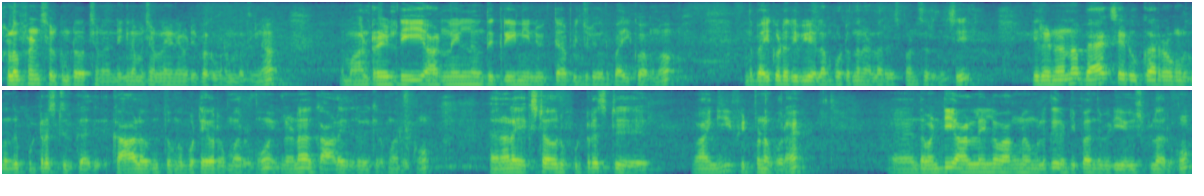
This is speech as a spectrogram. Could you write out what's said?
Hello friends welcome to our channel நீங்கள் நம்ம சேனலில் என்ன வீடியோ பார்க்க போகிறோம்னு பார்த்தீங்கன்னா நம்ம ஆல்ரெடி ஆன்லைனில் வந்து க்ரீன் இன்விக்டா அப்படின்னு சொல்லி ஒரு பைக் வாங்கினோம். அந்த பைக்கோட ரிவ்யூ எல்லாம் போட்டிருந்தால் நல்லா ரெஸ்பான்ஸ் இருந்துச்சு. இதில் என்னென்னா பேக் சைடு உட்கார்றவங்களுக்கு வந்து புட்ரெஸ்ட் இருக்காது. காலை வந்து தொங்க போட்டே வர மாதிரி இருக்கும். இல்லைன்னா காலை எதிர வைக்கிற மாதிரி இருக்கும். அதனால் எக்ஸ்ட்ரா ஒரு ஃபுட்ரெஸ்ட்டு வாங்கி ஃபிட் பண்ண போகிறேன் இந்த வண்டி ஆன்லைனில் வாங்கினவங்களுக்கு கண்டிப்பாக இந்த வீடியோ யூஸ்ஃபுல்லாக இருக்கும்.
